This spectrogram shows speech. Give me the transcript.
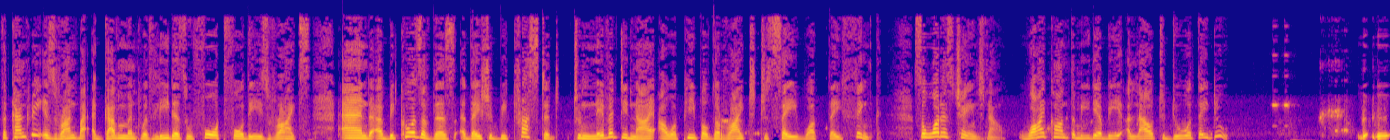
the country is run by a government with leaders who fought for these rights. And uh, because of this, they should be trusted to never deny our people the right to say what they think. So what has changed now? Why can't the media be allowed to do what they do? The, the,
